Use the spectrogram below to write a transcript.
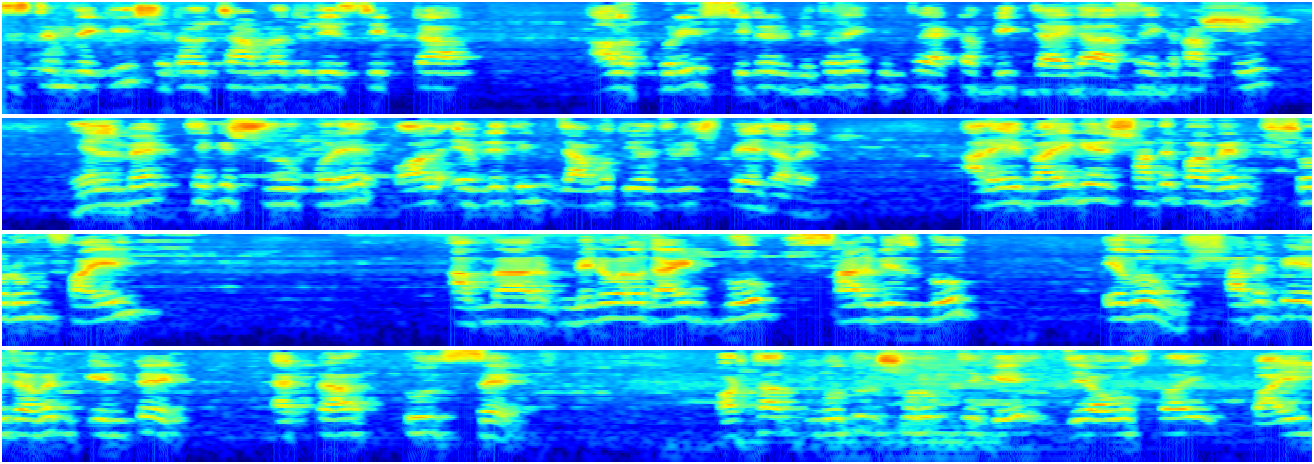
সিস্টেম দেখি, সেটা হচ্ছে আমরা যদি সিটটা আলোক করি সিটের ভিতরে কিন্তু একটা বিগ জায়গা আছে, এখানে আপনি হেলমেট থেকে শুরু করে অল এভরিথিং যাবতীয় জিনিস পেয়ে যাবেন। আর এই বাইকের সাথে পাবেন শোরুম ফাইল আপনার manual guide book service book এবং সাথে পেয়ে যাবেন ইনটেক একটা টুল সেট অর্থাৎ নতুন শোরুম থেকে যে অবস্থায় বাইক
